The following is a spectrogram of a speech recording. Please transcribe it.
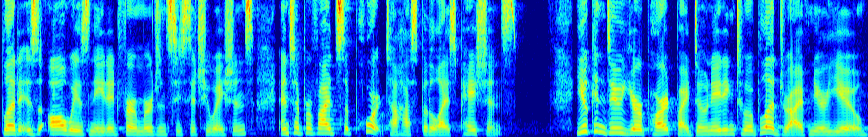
Blood is always needed for emergency situations and to provide support to hospitalized patients. You can do your part by donating to a blood drive near you.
